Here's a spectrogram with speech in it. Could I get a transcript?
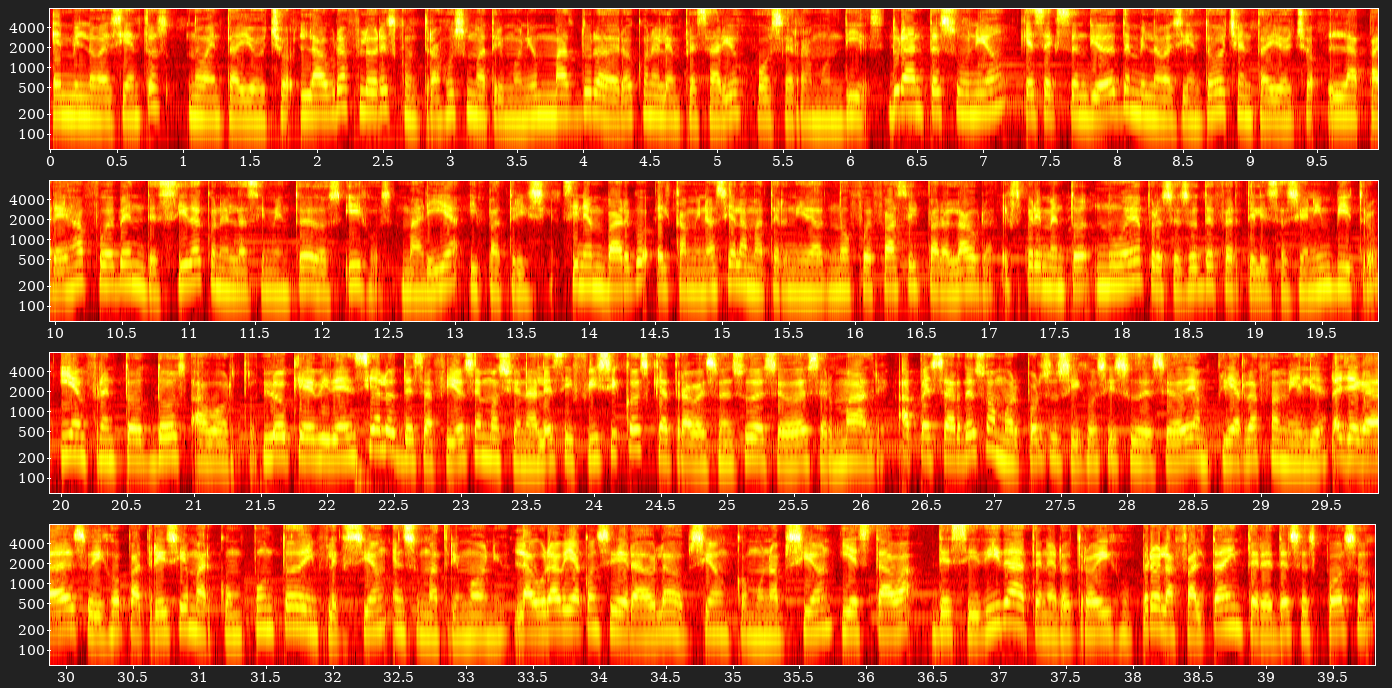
en 1998, Laura Flores contrajo su matrimonio más duradero con el empresario José Ramón Díez. Durante su unión, que se extendió desde 1988, la pareja fue bendecida con el nacimiento de dos hijos, María y Patricio. Sin embargo, el camino hacia la maternidad no fue fácil para Laura. Experimentó nueve procesos de fertilización in vitro y enfrentó dos abortos, lo que evidencia los desafíos emocionales y físicos que atravesó en su deseo de ser madre. A pesar de su amor por sus hijos y su deseo de ampliar la familia, la llegada de su hijo Patricio marcó un punto de inflexión en su matrimonio. Laura había considerado la adopción como una opción y estaba decidida a tener otro hijo, pero la falta de interés de su esposo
